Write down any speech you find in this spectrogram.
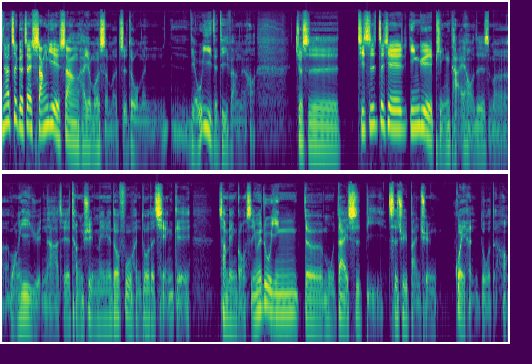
那这个在商业上还有没有什么值得我们留意的地方呢？哈？就是，其实这些音乐平台哈，这些什么网易云啊，这些腾讯，每年都付很多的钱给唱片公司，因为录音的母带是比词曲版权贵很多的哈。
